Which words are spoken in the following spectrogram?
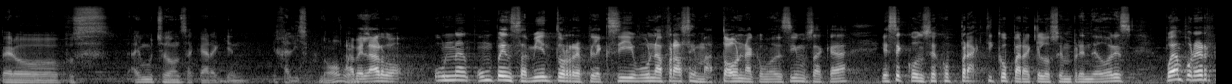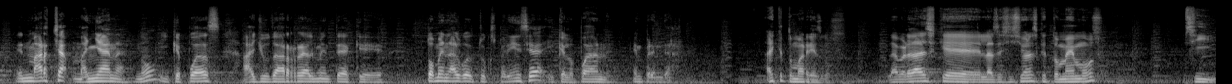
Pero pues hay mucho don sacar aquí en, en Jalisco. No, bueno. Abelardo, un pensamiento reflexivo, una frase matona, como decimos acá, ese consejo práctico para que los emprendedores puedan poner en marcha mañana, ¿no? Y que puedas ayudar realmente a que tomen algo de tu experiencia y que lo puedan emprender. Hay que tomar riesgos. La verdad es que las decisiones que tomemos, sí,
